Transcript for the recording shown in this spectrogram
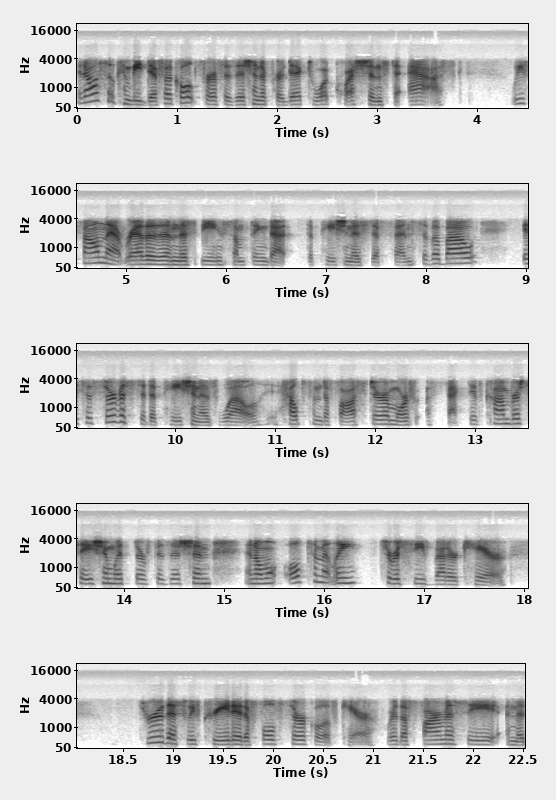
It also can be difficult for a physician to predict what questions to ask. We found that rather than this being something that the patient is defensive about, it's a service to the patient as well. It helps them to foster a more effective conversation with their physician and ultimately to receive better care. Through this, we've created a full circle of care where the pharmacy and the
